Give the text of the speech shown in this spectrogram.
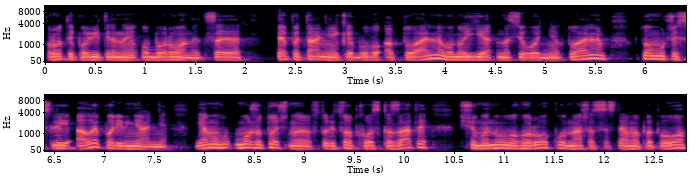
протиповітряної оборони. Це те питання, яке було актуальне, воно є на сьогодні актуальним, в тому числі, але порівняння. Я можу- точно 100% сказати, що минулого року наша система ППО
